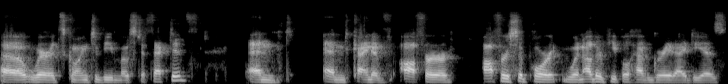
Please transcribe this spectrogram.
uh, where it's going to be most effective, and and kind of offer offer support when other people have great ideas,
